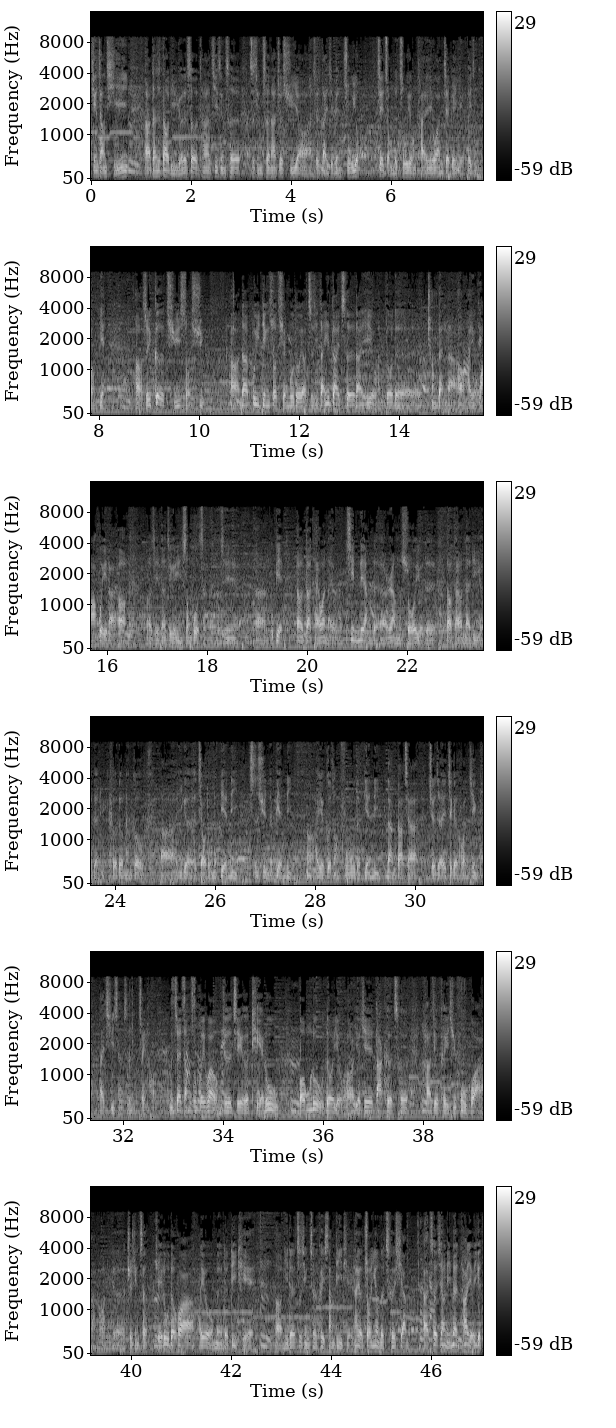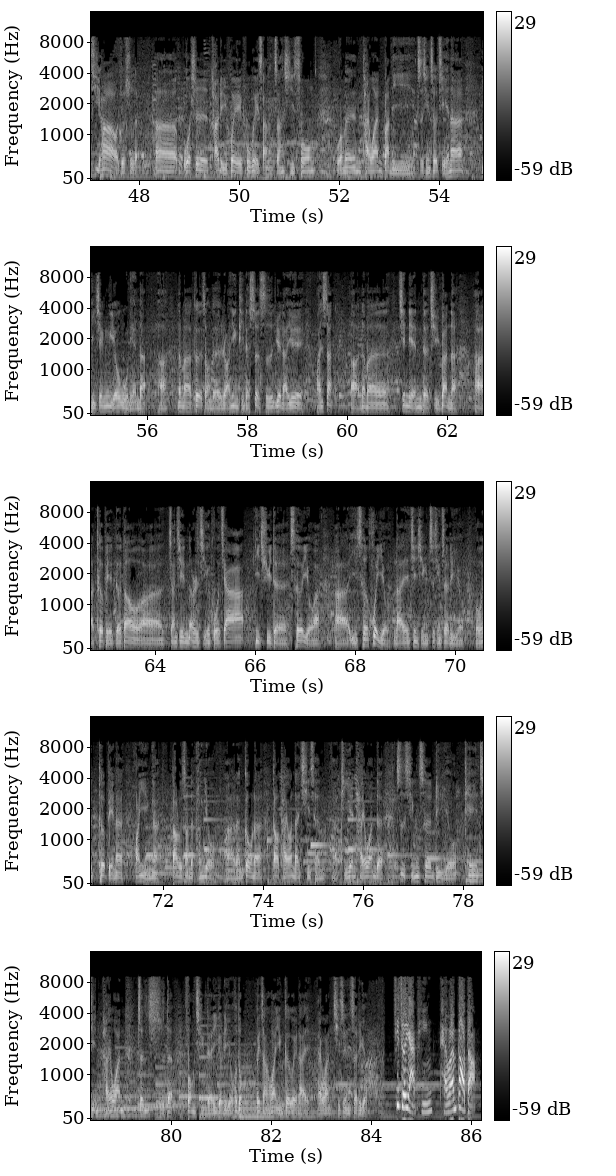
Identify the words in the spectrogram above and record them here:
经常骑啊，但是到旅游的时候，他自行车、自行车，他就需要啊，就来这边租用。这种的租用，台湾这边也非常方便。啊，所以各取所需。啊，那不一定说全部都要自己带，因为带车呢也有很多的成本啦，哈，还有花费啦，哈，而且它这个运送过程有些呃不便。到到台湾来，我们尽量的让所有的到台湾来旅游的旅客都能够啊一个交通的便利、资讯的便利啊，还有各种服务的便利，让大家觉得哎这个环境来骑乘是最好的。我们在当初规划，我们就是结合铁路、公路都有啊，有些大客车它就可以去互挂啊你的自行车。铁路的话，还有我们的地铁，嗯，啊，你的自行车可以上地铁，它有专用的车厢，啊，车厢里面它有一个记号就是的。呃，我是台旅会副会长张希聪，我们台湾办理自行车节呢，已经有五年了，啊，那么各种的软硬体的设施越来越完善，啊，那么今年的举办呢，啊，特别得到啊将近二十几个国家地区的车友啊，啊，以车会友来进行自行车旅游。我会特别呢欢迎啊大陆上的朋友啊能够呢到台湾来骑乘啊，体验台湾的自行车旅游，贴近台台湾真实的风情的一个旅游活动，非常欢迎各位来台湾骑自行车旅游。记者雅萍，台湾报道。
